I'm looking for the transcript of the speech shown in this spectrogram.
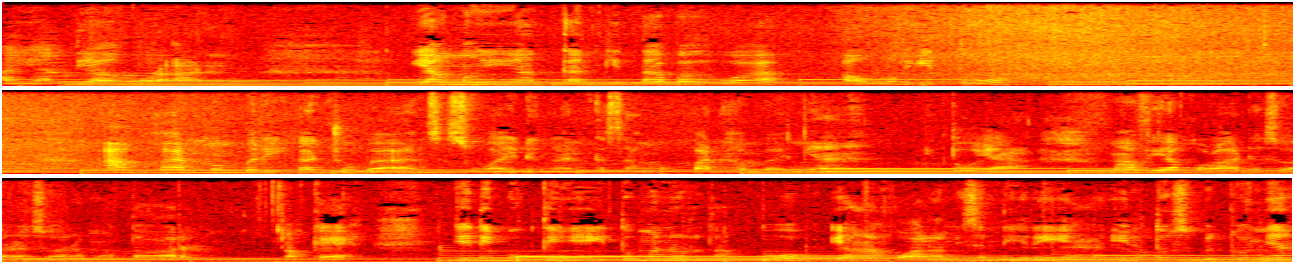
ayat di Al-Quran yang mengingatkan kita bahwa Allah itu akan memberikan cobaan sesuai dengan kesanggupan hambanya. ya maaf ya kalau ada suara-suara motor. Oke jadi buktinya itu menurut aku yang aku alami sendiri ya ini tuh sebetulnya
